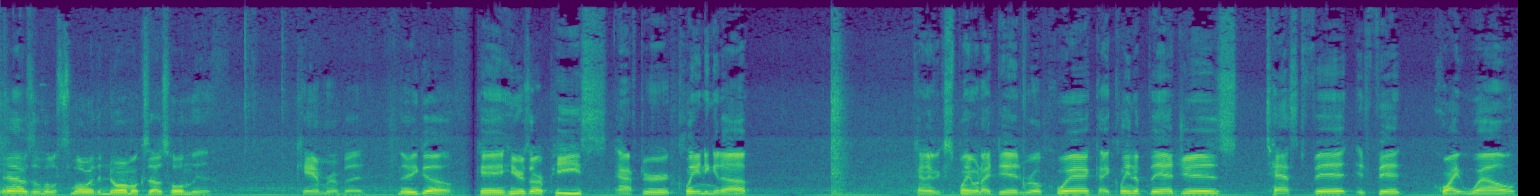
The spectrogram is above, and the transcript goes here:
That was a little slower than normal because I was holding the camera, but there you go. Okay, here's our piece after cleaning it up. Kind of explain what I did real quick. I cleaned up the edges, test fit. It fit quite well.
